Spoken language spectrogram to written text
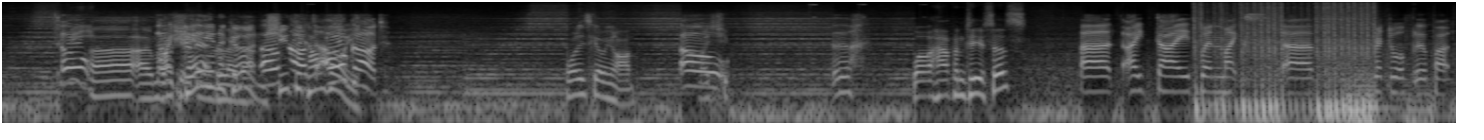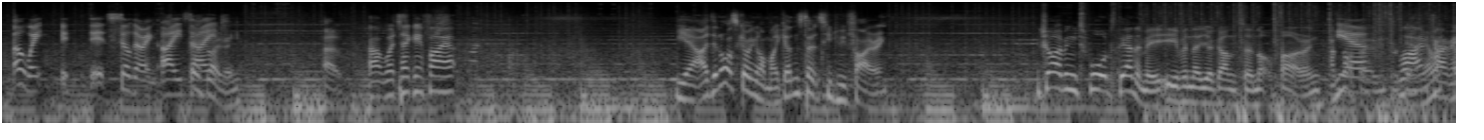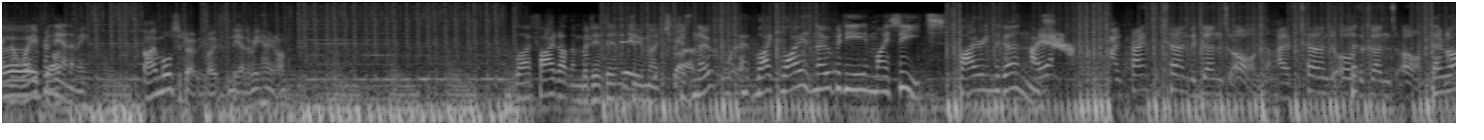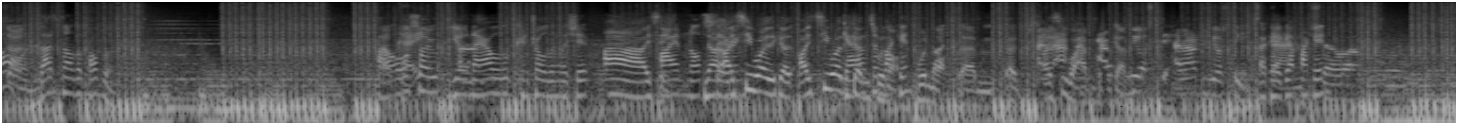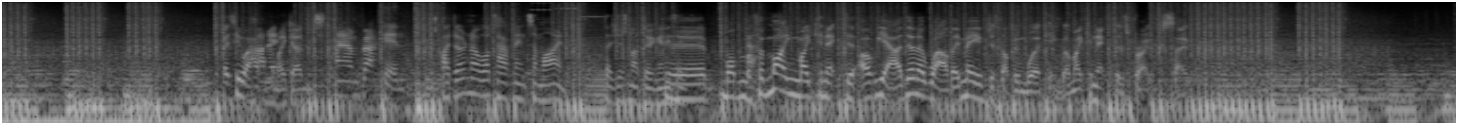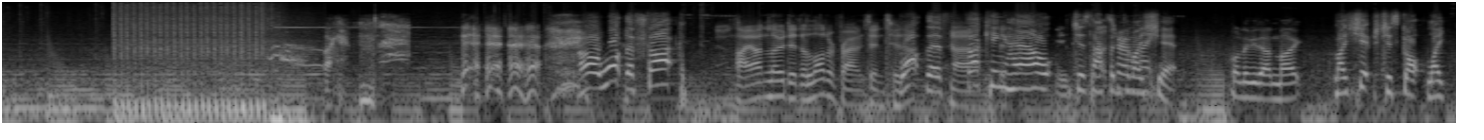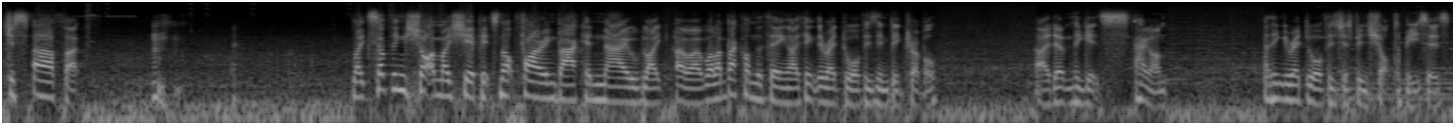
Oh, Uh, oh, my Oh, turrets shit. Carrying a gun. oh shoot the god, oh god. What is going on? Oh, ship- ugh. What happened to you, sis? Uh, I died when Mike's uh, red dwarf blew apart. Oh wait, it, it's still going. I Still died. driving. Oh. Uh, we're taking fire. Yeah, I don't know what's going on. My guns don't seem to be firing. Driving towards the enemy, even though your guns are not firing. I'm Yeah. not driving Well, the I'm enemy. am I? driving away from the enemy. I'm also driving away from the enemy. Hang on. Well, I fired at them, but it didn't do much. Because no, like, why is nobody in my seats firing the guns? I am. I'm trying to turn the guns on. I've turned all the guns on. They're not on. doing- That's not the problem. Uh, Okay. Also, you're now controlling the ship. Ah, I see. I am not No, I see why the gun. I see why the Get guns out were and not. back in. Were not. Um, uh, I I'm see what I'm happened with out the of gun. your se- I'm out of your seat. Okay, get back in. So, uh, I see what happened I- with my guns. I am back in. I don't know what's happening to mine. They're just not doing anything. Uh, well, for mine, my connector. Oh yeah, I don't know. Well, they may have just not been working, but my connectors broke. So Back. Oh, what the fuck? I unloaded a lot of rounds into What the uh, fucking hell just happened to my Mike? ship? What have you done, Mike? My ship's just got like just ah fuck. like something shot at my ship. It's not firing back, and now like oh uh, well I'm back on the thing. I think the red dwarf is in big trouble. I don't think it's. Hang on. I think the red dwarf has just been shot to pieces. I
